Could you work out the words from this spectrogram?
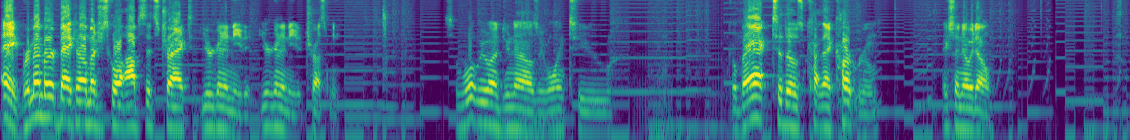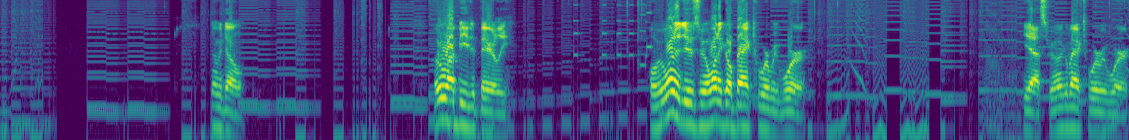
Hey, remember back in elementary school, opposites tracked. You're going to need it. You're going to need it, trust me. So what we want to do now is we want to go back to those that cart room. Actually, no, we don't. No, we don't. Oh, I beat it barely. What we want to do is we want to go back to where we were. Yes, we want to go back to where we were.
